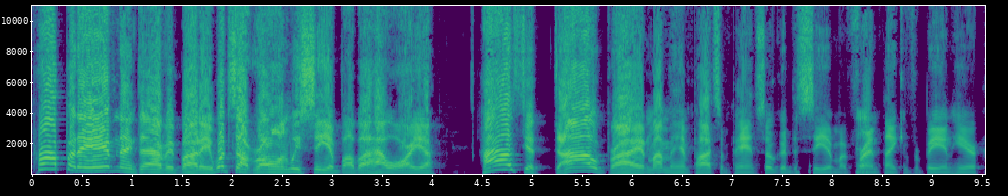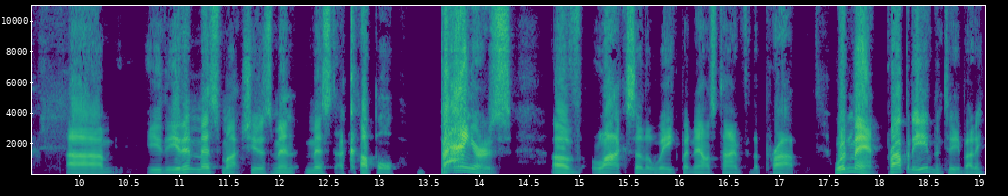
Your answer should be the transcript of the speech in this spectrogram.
Property evening to everybody. What's up, Roland? We see you, Bubba. How are you? How's your dog, Brian? My man, pots and pans. So good to see you, my friend. Thank you for being here. Um, you, you didn't miss much. You just min- missed a couple bangers of locks of the week, but now it's time for the prop. Woodman, property evening to you, buddy.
